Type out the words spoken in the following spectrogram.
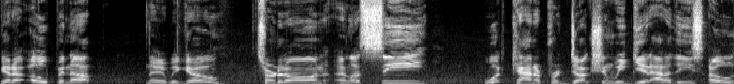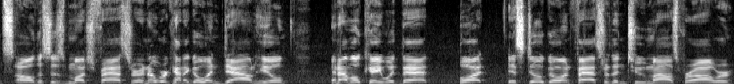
Got to open up. There we go. Turn it on and let's see what kind of production we get out of these oats. Oh, this is much faster. I know we're kind of going downhill, and I'm okay with that, but it's still going faster than two miles per hour.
